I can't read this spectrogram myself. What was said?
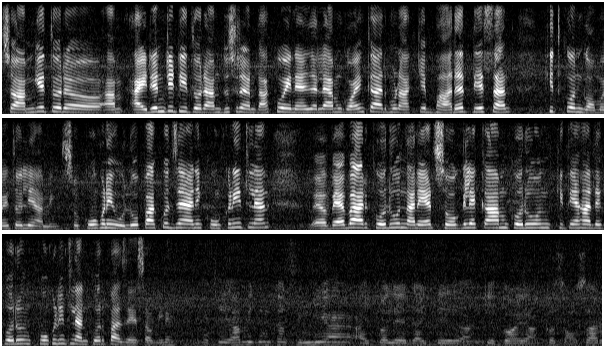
सो आमगे तर आयडेंटिटी तर आमी दुसऱ्यांक दाखोयनाय जाल्यार आमी गोंयकार म्हूण आख्खे भारत देशांत कितकोन गोमयतली आमी. सो कोंकणी उलोवपाकूच जाय आनी कोंकणींतल्यान वेव्हार करून आनी हें सगलें काम करून कितें आहा तें करून कोंकणींतल्यान करपा जाय सगलें ओके आमी तुमकां सिंगिंगाक आयकले जायते आख्खे गोंय आख्खो संवसार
